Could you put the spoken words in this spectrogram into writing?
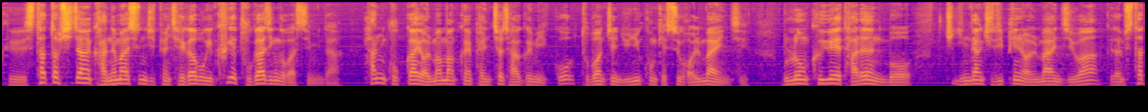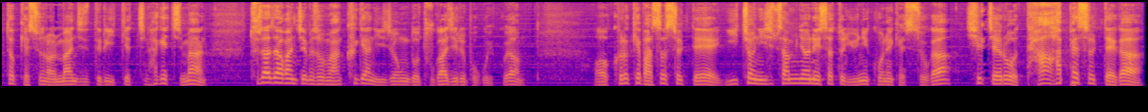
그 스타트업 시장을 가늠할 수 있는 지표는 제가 보기엔 크게 두 가지인 것 같습니다. 한 국가에 얼마만큼의 벤처 자금이 있고 두 번째는 유니콘 개수가 얼마인지 물론 그 외에 다른 뭐 인당 GDP는 얼마인지와 그다음 에 스타트업 개수는 얼마인지들이 있겠긴 하겠지만 투자자 관점에서 보면 한 크게 한 이 정도 두 가지를 보고 있고요. 어, 그렇게 봤었을 때 2023년에 있었던 유니콘의 개수가 실제로 다 합했을 때가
